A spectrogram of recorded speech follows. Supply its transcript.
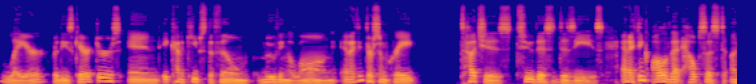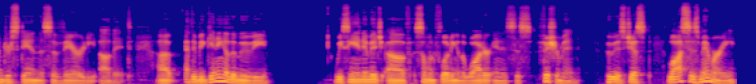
layer for these characters and it kind of keeps the film moving along. And I think there's some great touches to this disease. And I think all of that helps us to understand the severity of it. Uh, at the beginning of the movie, we see an image of someone floating in the water, and it's this fisherman who has just lost his memory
